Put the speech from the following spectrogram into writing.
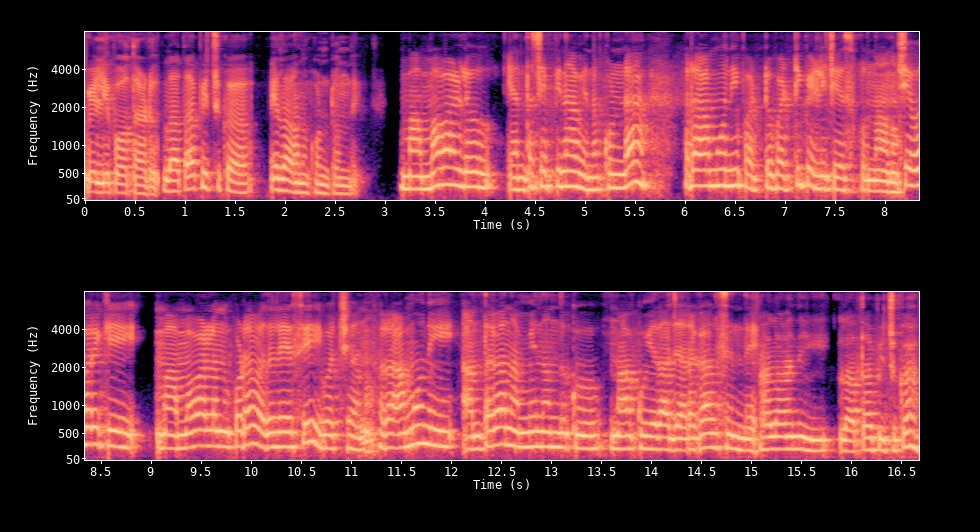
వెళ్ళిపోతాడు. లతా పిచ్చుక ఇలా అనుకుంటుంది? మా అమ్మ వాళ్ళు ఎంత చెప్పినా వినకుండా రాముని పట్టుబట్టి పెళ్ళి చేసుకున్నాను. చివరికి మా అమ్మ వాళ్ళను కూడా వదిలేసి వచ్చాను. రాముని అంతగా నమ్మినందుకు నాకు ఇలా జరగాల్సిందే. అలా అని లతా పిచ్చుక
